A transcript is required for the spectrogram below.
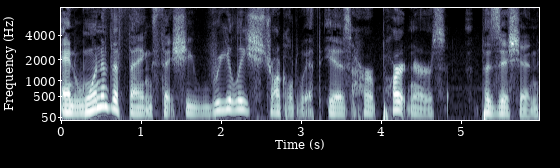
And one of the things that she really struggled with is her partner's position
